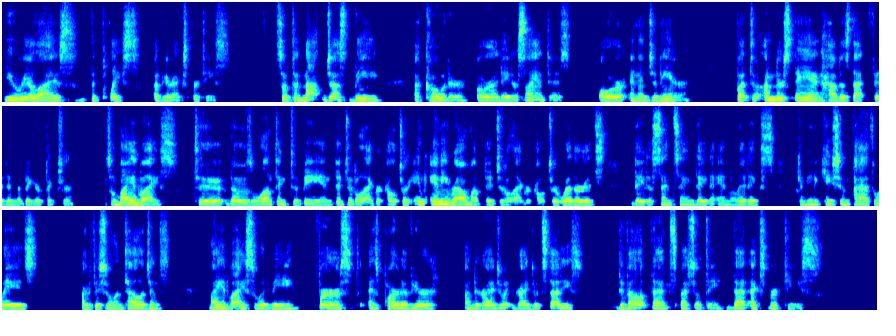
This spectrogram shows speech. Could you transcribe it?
you realize the place of your expertise. So to not just be a coder or a data scientist or an engineer, but to understand how does that fit in the bigger picture. So my advice to those wanting to be in digital agriculture in any realm of digital agriculture, whether it's data sensing, data analytics, communication pathways, artificial intelligence. My advice would be first, as part of your undergraduate and graduate studies, develop that specialty, that expertise,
